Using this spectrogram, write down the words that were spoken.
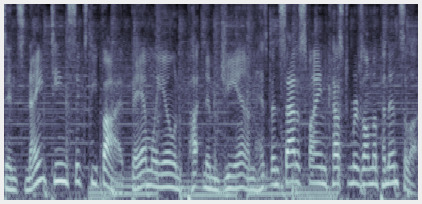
Since 1965, family owned Putnam GM has been satisfying customers on the peninsula.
